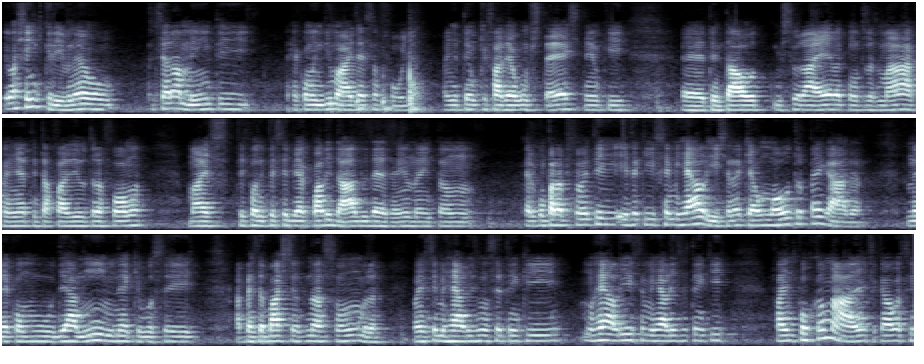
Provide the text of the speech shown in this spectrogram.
Eu achei incrível, né? Eu, sinceramente, recomendo demais essa folha. Ainda tenho que fazer alguns testes, tenho que é, tentar misturar ela com outras marcas, né? Tentar fazer de outra forma. Mas vocês podem perceber a qualidade do desenho, né? Então, quero comparar principalmente esse aqui semi-realista, né? Que é uma outra pegada, né? Como o de anime, né? Que você aperta bastante na sombra. Mas em semi-realismo você tem que... No realista, semi-realista tem que fazer por camada, né? Ficar algo assim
